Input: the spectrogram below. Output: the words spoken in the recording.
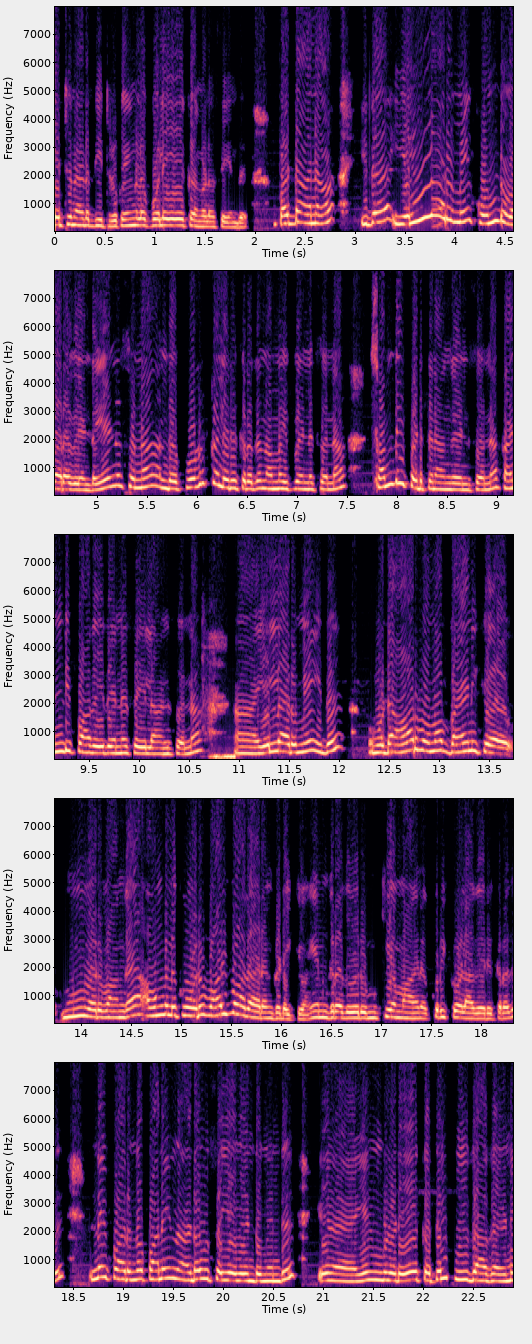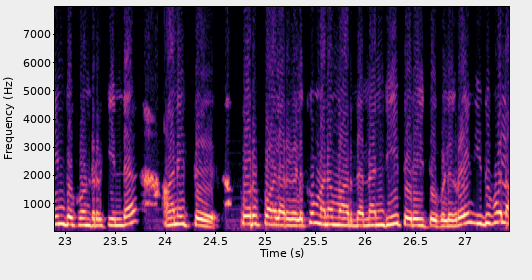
ஏற்று நடத்திட்டு இருக்கோம். எங்களை போல இயக்கங்களும் சேர்ந்து. பட் ஆனா இத எல்லாருமே கொண்டு வர வேண்டும். ஏன்னு சொன்னா அந்த பொருட்கள் இருக்கிறத நம்ம இப்ப என்ன சொன்னா சந்தைப்படுத்தினாங்கன்னு சொன்னா கண்டிப்பாக இது என்ன செய்யலாம்னு சொன்னா எல்லாருமே இது உங்களோட ஆர்வமா பயணிக்க முன் வருவாங்க. அவங்களுக்கு ஒரு வாழ்வாதாரம் கிடைக்கும் என்கிறது ஒரு முக்கியமான குறிக்கோளாக இருக்கிறது. இன்னை பாருங்க பனை நடவு செய்ய வேண்டும் என்று எங்களுடைய இயக்கத்தில் புதிதாக இணைந்து கொண்டிருக்கின்ற அனைத்து பொறுப்பாளர்களுக்கும் மனமார்ந்த நன்றியை தெரிவித்துக் கொள்கிறேன். இதுபோல்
